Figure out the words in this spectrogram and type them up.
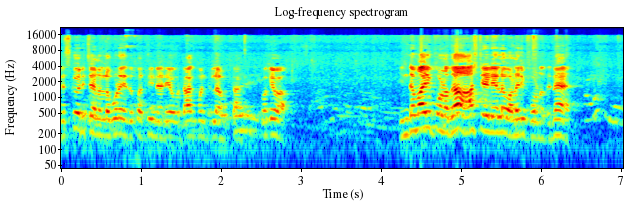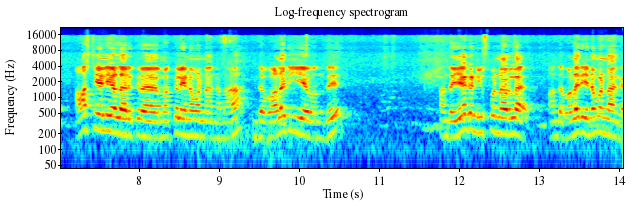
டிஸ்கவரி சேனல்ல கூட இதை பத்தி நிறைய டாக்குமெண்ட்ல விட்டாங்க. ஓகேவா இந்த மாதிரி போனதா ஆஸ்திரேலியால வளரி போனதுன்னு. ஆஸ்திரேலியால இருக்கிற மக்கள் என்ன பண்ணாங்கன்னா இந்த வளரியை வந்து அந்த ஏகன் யூஸ் பண்ணார்ல. அந்த வளரி என்ன பண்ணாங்க?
